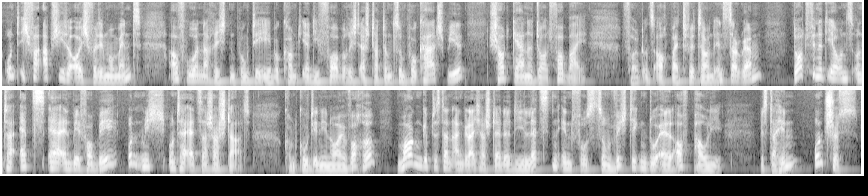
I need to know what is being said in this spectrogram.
und ich verabschiede euch für den Moment. Auf ruhrnachrichten.de bekommt ihr die Vorberichterstattung zum Pokalspiel. Schaut gerne dort vorbei. Folgt uns auch bei Twitter und Instagram. Dort findet ihr uns unter rnbvb und mich unter Start. Kommt gut in die neue Woche. Morgen gibt es dann an gleicher Stelle die letzten Infos zum wichtigen Duell auf Pauli. Bis dahin und tschüss.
